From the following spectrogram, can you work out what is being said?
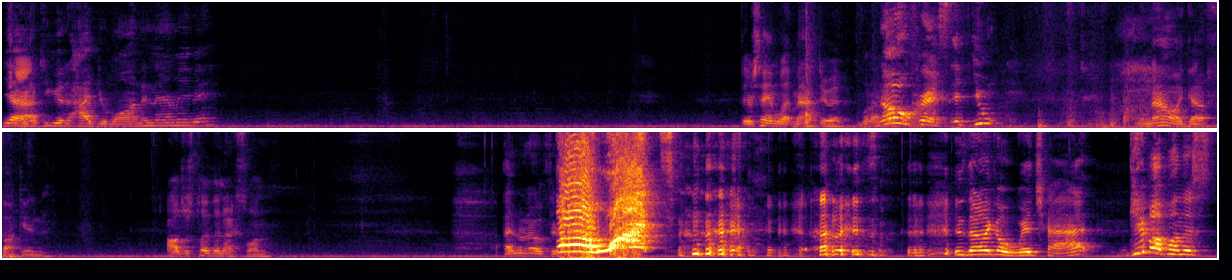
yeah. chat. Like you could hide your wand in there, maybe. They're saying let Matt do it. Whatever. No, Chris. If you. Well, now I gotta fucking. I'll just play the next one. I don't know if there's. Oh what? is, is there like a witch hat? Give up on this.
